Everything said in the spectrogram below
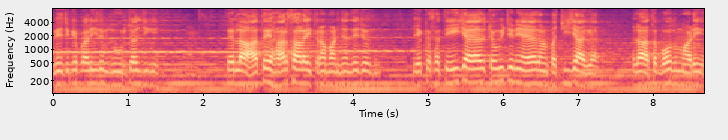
ਵੇਚ ਕੇ ਪੈਲੀ ਤੇ ਦੂਰ ਚੱਲ ਜੀਏ। ਤੇ ਹਾਲਾਤ ਤੇ ਹਰ ਸਾਲ ਇਸ ਤਰ੍ਹਾਂ ਬਣ ਜਾਂਦੇ ਜੋ ਇੱਕ 27 ਚ ਆਇਆ ਤੇ 24 ਚ ਨਹੀਂ ਆਇਆ ਤਾਂ ਹੁਣ 25 ਚ ਆ ਗਿਆ। ਹਾਲਾਤ ਬਹੁਤ ਮਾੜੇ।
